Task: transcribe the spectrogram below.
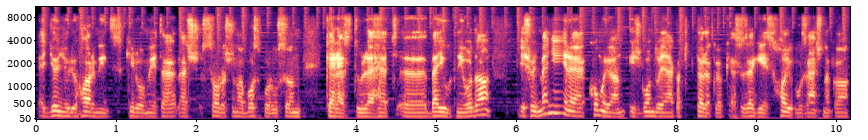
Egy gyönyörű 30 kilométeres szorosan a Boszporuszon keresztül lehet bejutni oda és hogy mennyire komolyan is gondolják a törökök ezt az egész hajózásnak a,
